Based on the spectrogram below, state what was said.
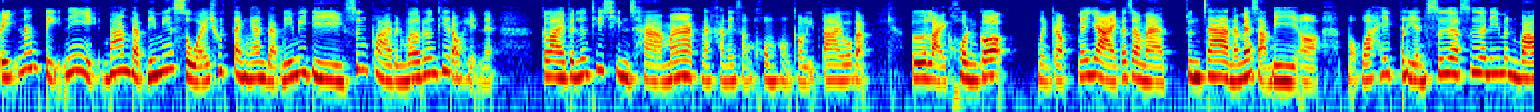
ตินั่นตินี่บ้านแบบนี้ไม่สวยชุดแต่งงานแบบนี้ไม่ดี ซึ่งกลายเป็นว่าเรื่องที่เราเห็นเนี่ยกลายเป็นเรื่องที่ชินชามากนะคะ ในสังคมของเกาหลีใต้ว่าแบบเออหลายคนก็เหมือนกับแม่ยายก็จะมาจุนจ้านะแม่สามีเออบอกว่าให้เปลี่ยนเสื้อเสื้อนี้มันเบ้า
